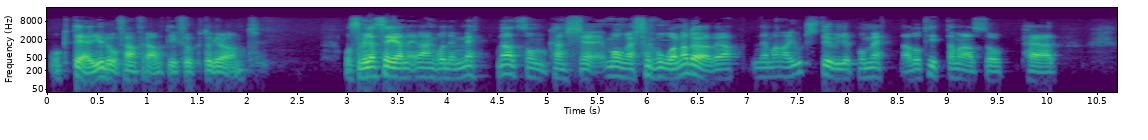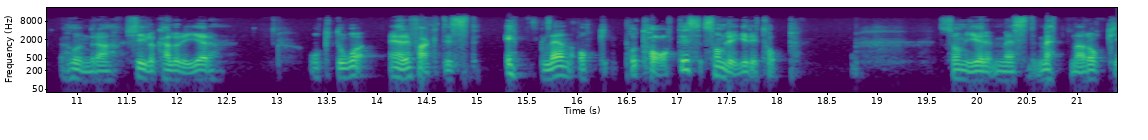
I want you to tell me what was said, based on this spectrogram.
Och det är ju då framförallt i frukt och grönt. Och så vill jag säga angående mättnad som kanske många är förvånade över att när man har gjort studier på mättnad då tittar man alltså per 100 kilokalorier. Och då är det faktiskt äpplen och potatis som ligger i topp. Som ger mest mättnad och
